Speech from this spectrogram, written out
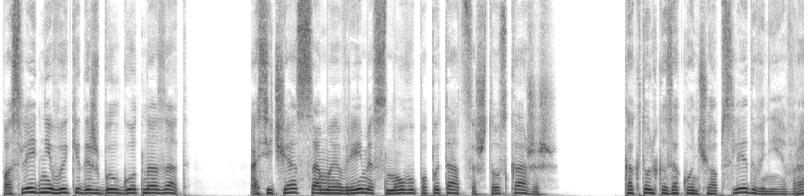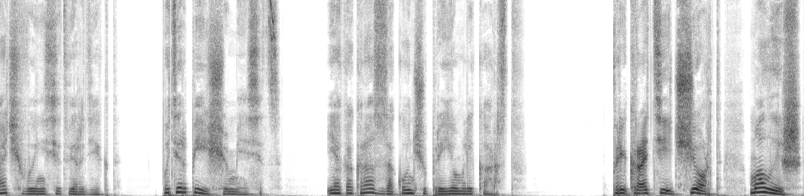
Последний выкидыш был год назад, а сейчас самое время снова попытаться, что скажешь? Как только закончу обследование, врач вынесет вердикт. Потерпи еще месяц. Я как раз закончу прием лекарств. «Прекрати, черт! Малыш!»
